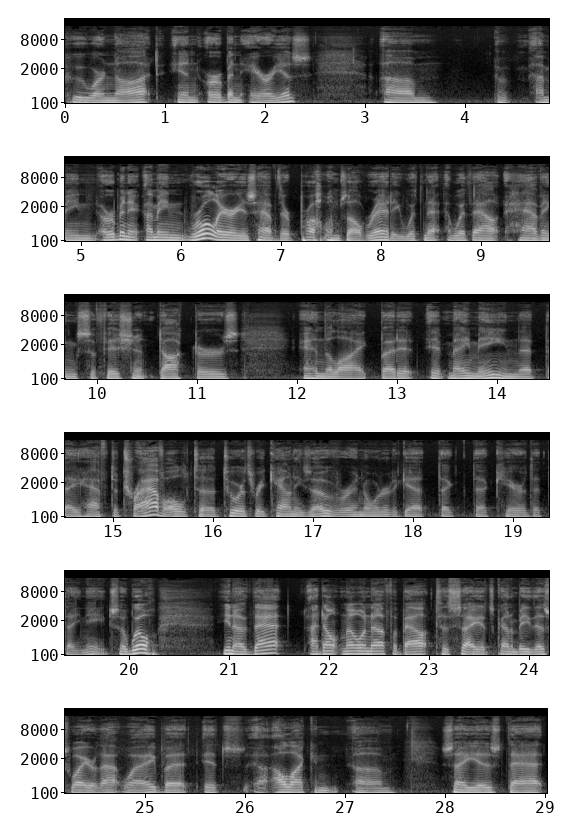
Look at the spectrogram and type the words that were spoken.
who are not in urban areas. Um, I mean, urban. I mean, rural areas have their problems already with without having sufficient doctors and the like. But it it may mean that they have to travel to two or three counties over in order to get the the care that they need. So we'll, you know, that I don't know enough about to say it's going to be this way or that way. But it's all I can. Um, say is that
